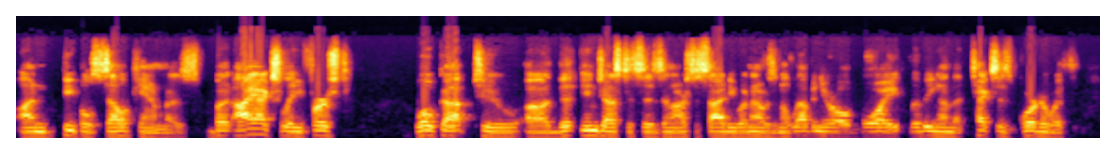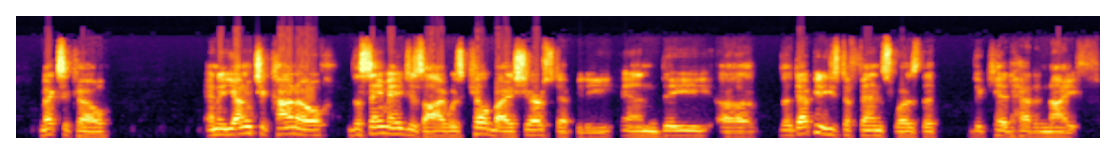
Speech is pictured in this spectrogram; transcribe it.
on people's cell cameras. But I actually first woke up to uh, the injustices in our society when I was an 11 year old boy living on the Texas border with Mexico. And a young Chicano, the same age as I, was killed by a sheriff's deputy. And the, uh, the deputy's defense was that the kid had a knife.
